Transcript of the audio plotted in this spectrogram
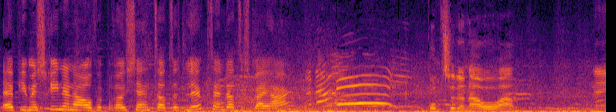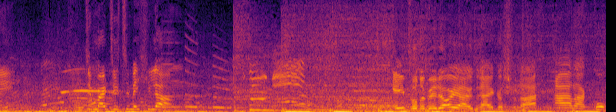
heb je misschien een halve procent dat het lukt en dat is bij haar. Komt ze er nou al aan? Nee, maar het duurt een beetje lang. Een van de medailleuitreikers vandaag, Anna Kok.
